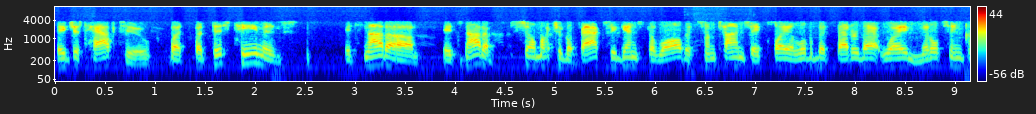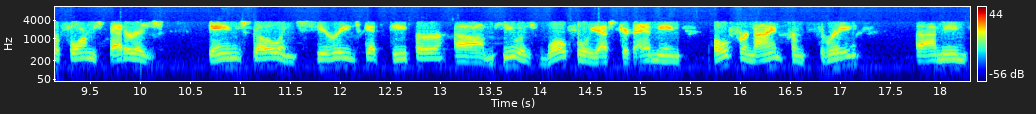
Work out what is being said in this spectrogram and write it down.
they just have to. But but this team is it's not a it's not a so much of a backs against the wall that sometimes they play a little bit better that way. Middleton performs better as games go and series get deeper. Um, he was woeful yesterday. I mean, 0 for 9 from three. I mean,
